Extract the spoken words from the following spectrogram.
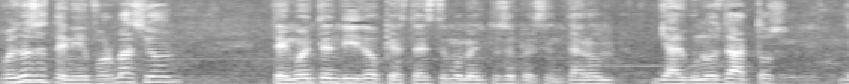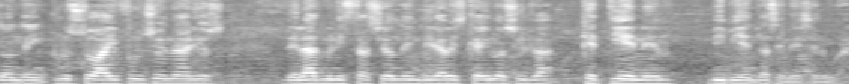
pues no se tenía información, tengo entendido que hasta este momento se presentaron ya algunos datos donde incluso hay funcionarios de la administración de Indira Vizcaíno Silva que tienen viviendas en ese lugar.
